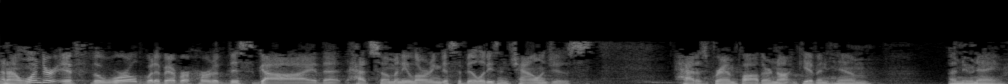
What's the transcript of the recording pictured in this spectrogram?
And I wonder if the world would have ever heard of this guy that had so many learning disabilities and challenges had his grandfather not given him a new name.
